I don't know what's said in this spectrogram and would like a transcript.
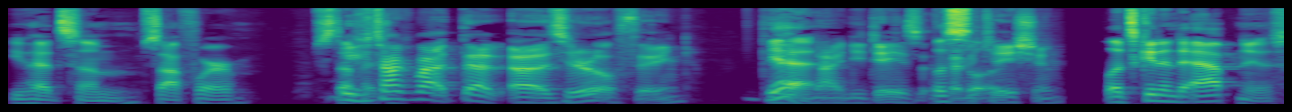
You had some software stuff. We can talk about that uh, Xero thing. yeah, ninety days let's, authentication. Let's get into app news.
